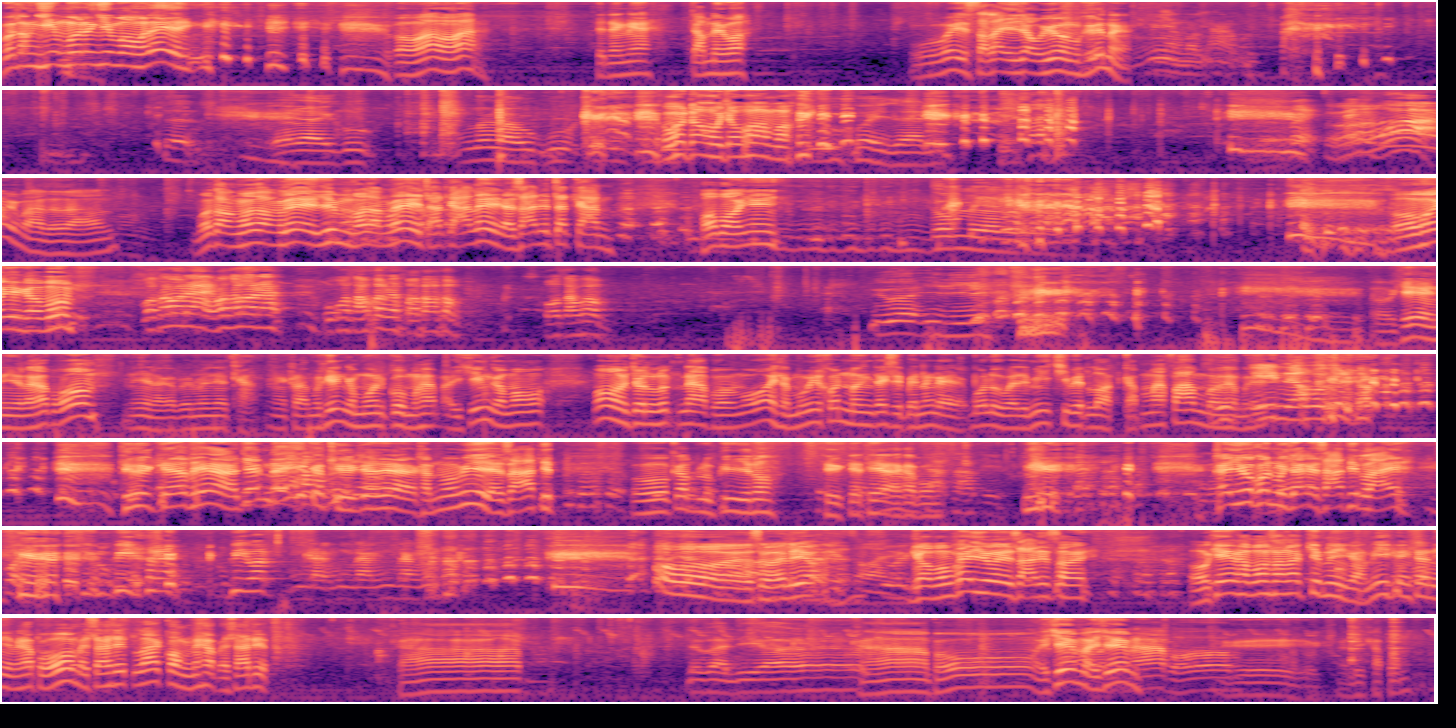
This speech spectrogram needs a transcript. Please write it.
บ่ต้องยิ้มบ่ต้องยิ้มมองมาเลยบอกว่าบอกว่าเห็นยังไงจำเลยวะ โอ้ยสไลด์เจ้าอยู่มาขึ้นน่ะอะไรกูเมื่อเรากูโอ้เดาเจ้าว่าหมอกูคุยกันเฮ้ยไม่รู้ว่ามาเถอะหลานบ่ต้องบ่ต้องเล่ยิ้มบ่ต้องเล่จัดการเลยไอ้ซาเดนจัดการพอบอกไงตัวเมียนโอ้ยครับผมขอสาวได้ขอสาวได้โอ้ขอสาวครับขอสาวครับข อสาวครับคือว่าอีนี้โอเคนี่แหละครับผมนี่แหละก็เป็นบรรยากาศนะครับมาขึ้นกับมวลกลุ่มครับไอ้คิมกับเมาเมาจนรุดหน้าผมโอ้ยสมมติมีคนเมืองจักสิเป็นตั้งใดดอกบ่รู้ว่าจะมีชีวิตรอดกลับมาฟาร์มบ่ครับมื้อตีนี้นเนี่ยมือขึ้นครับถือแท้แท้จังไดก็ถือแท้แท้ขันบ่มีไอ้สาธิต โอ้กับลูกพี่เนาะถือเท่ๆครับผม ใครอยุ่คนหูจักไอ้สาธิตหลาย ชื่อลูกพี่นะลูก พี่ว่าหนังหนังหนังโอ้ยสวยเลี้ยวกับผมใครอยู่ไอ้สาธิตซอย โอเคนะครับผมสำหรับคลิปนี้ก็มีเพียงเท่านี้นะครับผมไอ้สาธิตลากล้องนะครับไอ้สาธิตครับสวัสดีครับครับผมไอ้เข้มไอ้เข้มครับผมเออสวัสดีครับผม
